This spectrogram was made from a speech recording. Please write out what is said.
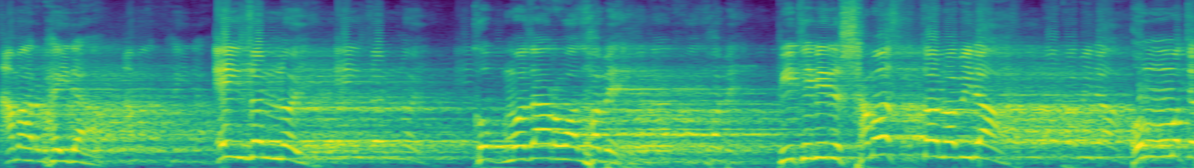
আমার ভাইরা এই জন্যই এই জন্যই। খুব মজার ওয়াজ হবে। পৃথিবীর সমস্ত নবীরা, উম্মতে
